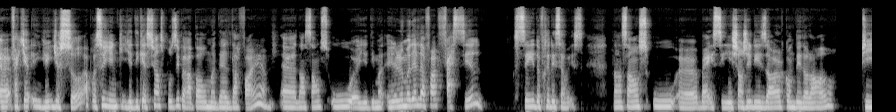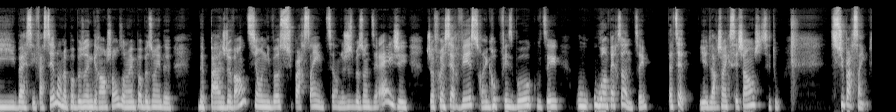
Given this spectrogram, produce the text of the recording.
Euh, fait il, y a, ça. Après ça, il y, a il y, a des questions à se poser par rapport au modèle d'affaires, euh, dans le sens où euh, il y a des, le modèle d'affaires facile, c'est d'offrir des services. Dans le sens où, euh, ben, c'est échanger des heures contre des dollars. Puis, ben, c'est facile. On n'a pas besoin de grand-chose. On n'a même pas besoin de, de page de vente si on y va super simple. On a juste besoin de dire, hey, j'offre un service sur un groupe Facebook ou, ou, ou en personne. sais That's it. Il y a de l'argent qui s'échange, c'est tout. Super simple.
